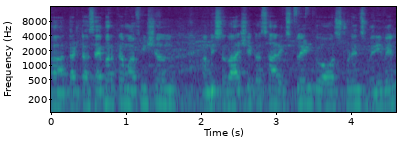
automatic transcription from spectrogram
uh, that uh, cybercrime official uh, Mr. Rajshekar sir explained to our students very well.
